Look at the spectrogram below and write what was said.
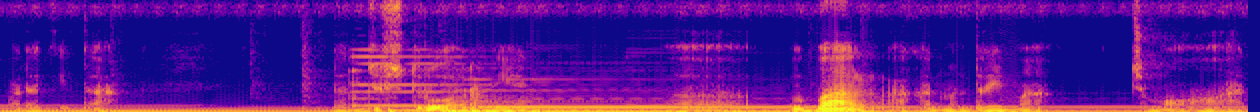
kepada kita. Dan justru orang yang uh, bebal akan menerima cemoohan.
